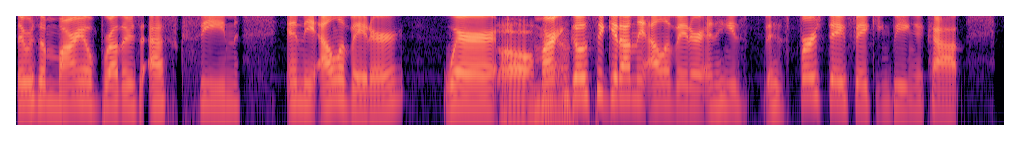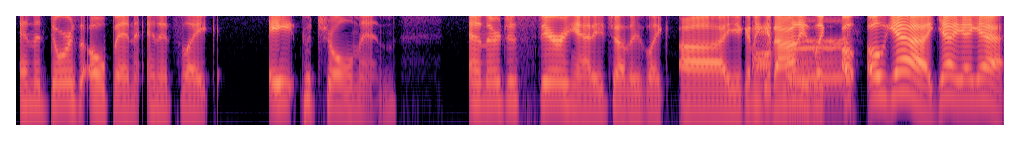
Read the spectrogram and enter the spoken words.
There was a Mario Brothers esque scene in the elevator where Oh, Martin man. goes to get on the elevator and he's his first day faking being a cop, and the doors open and it's like eight patrolmen. And they're just staring at each other. He's like, uh, you gonna get on? He's like, oh, oh yeah, yeah, yeah, yeah.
